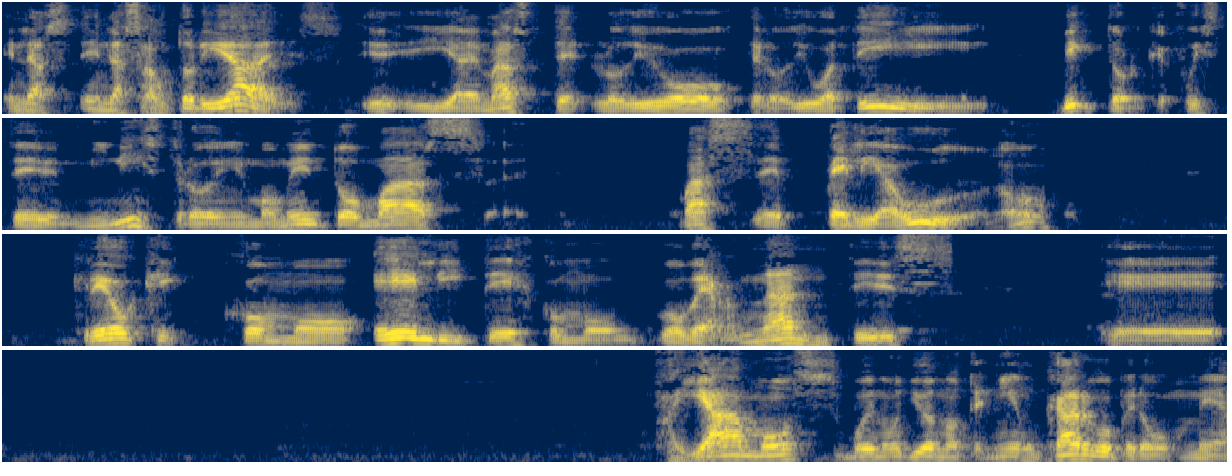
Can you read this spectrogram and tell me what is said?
En las, en las autoridades. Y, además te lo, digo, te lo digo a ti, Víctor, que fuiste ministro en el momento más, más eh, peleagudo, ¿no? Creo que como élites, como gobernantes, eh, fallamos. Bueno, yo no tenía un cargo, pero me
